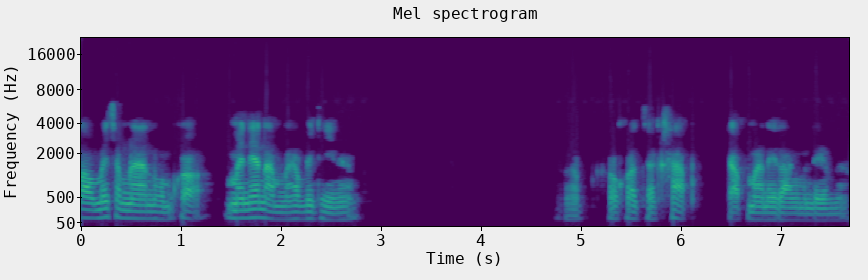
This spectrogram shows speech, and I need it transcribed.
เราไม่ชำนาญผมก็ไม่แนะนำนะครับวิธีนะครับครับเขาก็จะคาบกลับมาในรังเหมือนเดิมนะ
